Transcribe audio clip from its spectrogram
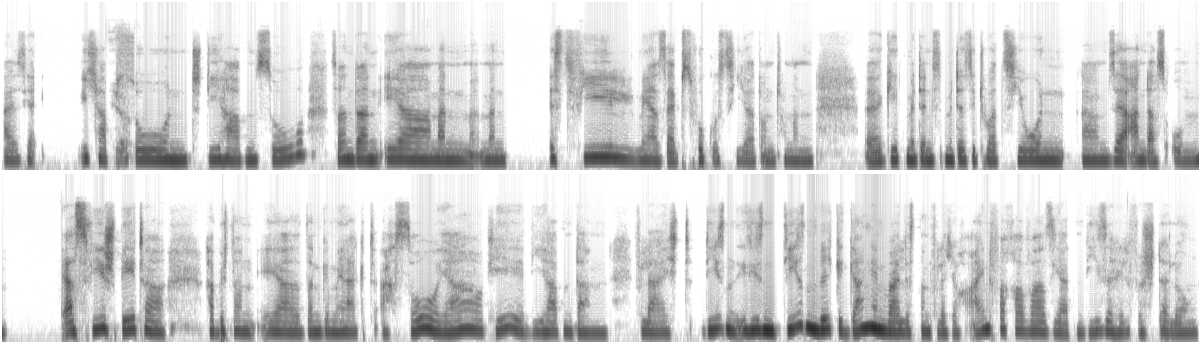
als ja ich habe ja. so und die haben so, sondern eher man, man ist viel mehr selbstfokussiert und man äh, geht mit, den, mit der Situation ähm, sehr anders um. Erst viel später habe ich dann eher dann gemerkt, ach so, ja, okay, die haben dann vielleicht diesen, diesen, diesen Weg gegangen, weil es dann vielleicht auch einfacher war. Sie hatten diese Hilfestellung.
